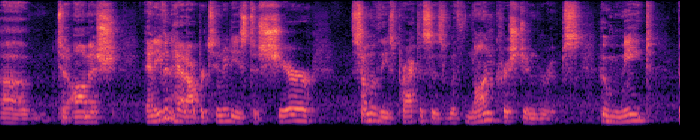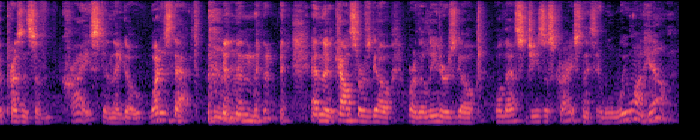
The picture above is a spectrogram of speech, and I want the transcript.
uh, to Amish, and even had opportunities to share some of these practices with non-Christian groups who meet the presence of Christ and they go, What is that? and, and the counselors go, or the leaders go, Well, that's Jesus Christ. And they say, Well, we want him.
